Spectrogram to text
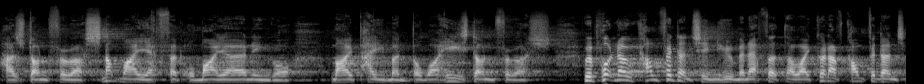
has done for us, not my effort or my earning or my payment, but what he's done for us. We put no confidence in human effort, though I could have confidence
